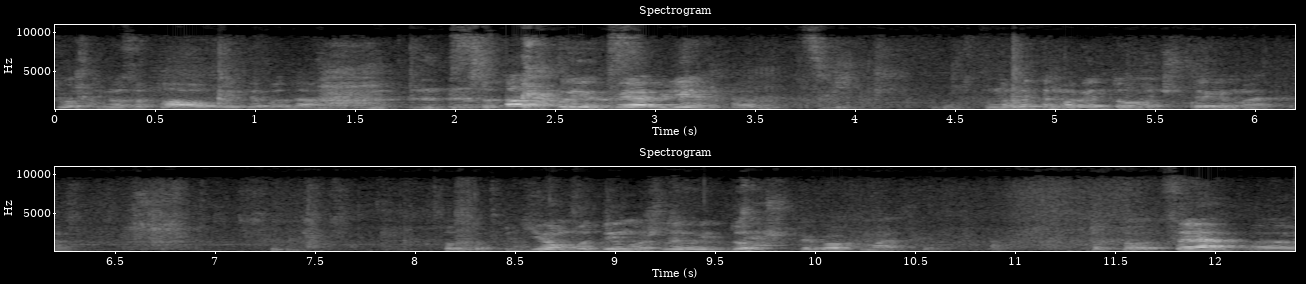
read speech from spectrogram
трошки на заплаву вийде вода. Висота такої греблі е, встановити орієнтовно 4 метри. Тобто підйом води можливий до 4 метрів. Тобто це е,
